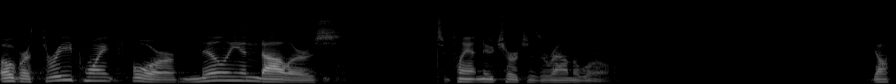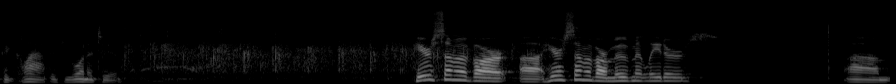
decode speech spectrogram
over $3.4 million to plant new churches around the world. Y'all could clap if you wanted to. Here's some of our, uh, here's some of our movement leaders. Um,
